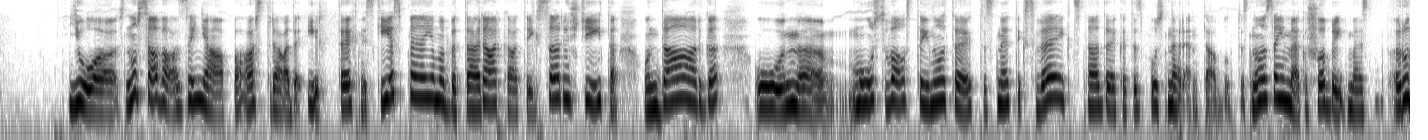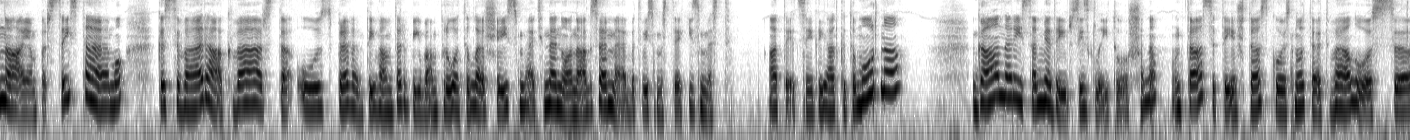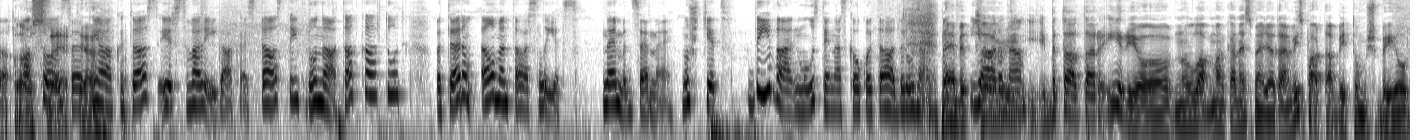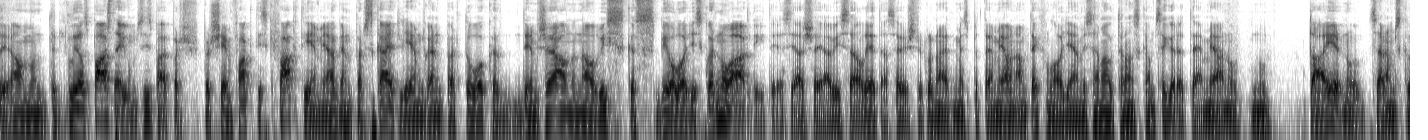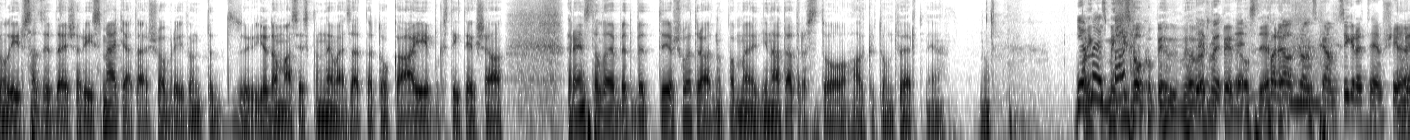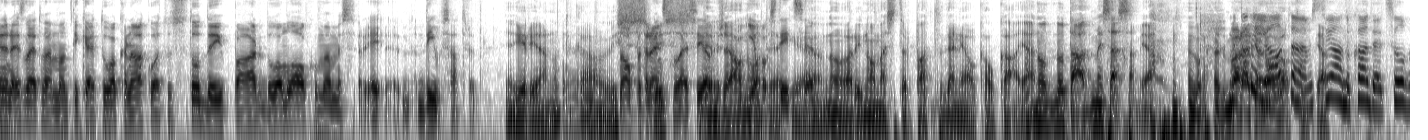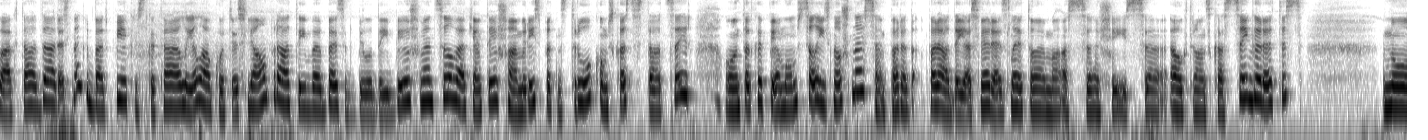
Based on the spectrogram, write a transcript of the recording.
Jo nu, savā ziņā pārstrāde ir tehniski iespējama, bet tā ir ārkārtīgi sarežģīta un dārga. Un, uh, mūsu valstī noteikti tas netiks veikts tādēļ, ka tas būs nerentabli. Tas nozīmē, ka šobrīd mēs runājam par sistēmu, kas ir vairāk vērsta uz preventīvām darbībām, proti, lai šie izsmēķi nenonāk zemē, bet vismaz tiek izmesti attiecīgajā atkrituma urnā. gan arī sabiedrības izglītošana. Un tas ir tieši tas, ko es noteikti vēlos uh, aktualizēt. Jā. jā, ka tas ir svarīgākais. Stāstīt, runāt, atkārtot par elementāras lietas nemet zemē. Nu, šķiet dīvaini mūsdienās kaut ko tādu runāt. Bet, Nē, bet, jārunā. bet tā, tā ir, jo, nu, labi, man kā nesmēķētājiem vispār tā bija tumša bilde, jā, un ir liels pārsteigums vispār par, par šiem faktiski faktiem, jā, gan par skaitļiem, gan par to, ka, diemžēl, nu, nav viss, kas bioloģiski var noārdīties, jā, šajā visā lietā, sevišķi runājot mēs par tām jaunām tehnoloģijām, visām elektroniskām cigaretēm, jā, nu, nu tā ir. Nu, cerams, ka ir sadzirdējuši arī smēķētāji šobrīd. Tad iedomāsies, ka nevajadzētu ar to kā iepakstīt iekšā renstelē, bet, bet tieši otrādi nu, pamēģināt atrast to atkritumu tvertni. Nu. Ja mēs kaut ko pie, piebilst. Par elektroniskām cigaretēm šīm vienreiz lietojamām tikai to, ka nākot uz studiju pāri domu laukumam, es divas atradu. Ir, jā, nu, tā kā viss. Nav pat reinstalēs, jā, iepakstīts. Jā, jā. Nu, arī nomest turpat gan jau kaut kā, jā. Nu, nu tādi mēs esam, jā. Varētu jautājums, jā. jā, nu kādēļ cilvēki tā dara? Es negribētu piekrist, ka tā ir lielākoties ļaunprātība vai bezatbildība. Bieži vien cilvēkiem tiešām ir izpratnes trūkums, kas tas tāds ir. Un tad, kad pie mums salīdzinoši nesen parādījās vienreiz lietojamās šīs elektroniskās cigaretes, nu,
